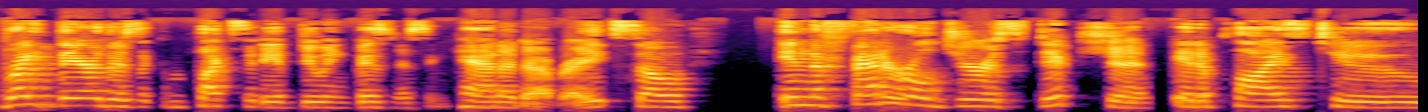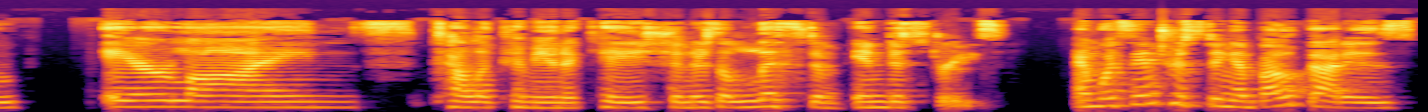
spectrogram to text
right there, there's a complexity of doing business in Canada, right? So in the federal jurisdiction, it applies to airlines, telecommunication. There's a list of industries. And what's interesting about that is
